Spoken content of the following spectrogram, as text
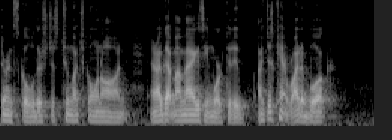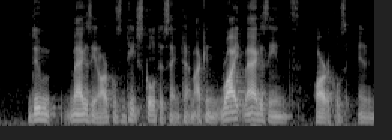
during school. There's just too much going on, and I've got my magazine work to do. I just can't write a book, do magazine articles, and teach school at the same time. I can write magazines articles and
